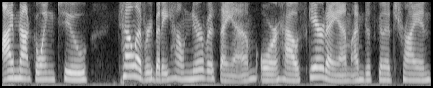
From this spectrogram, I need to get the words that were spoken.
i'm not going to tell everybody how nervous i am or how scared i am. I'm just going to try and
